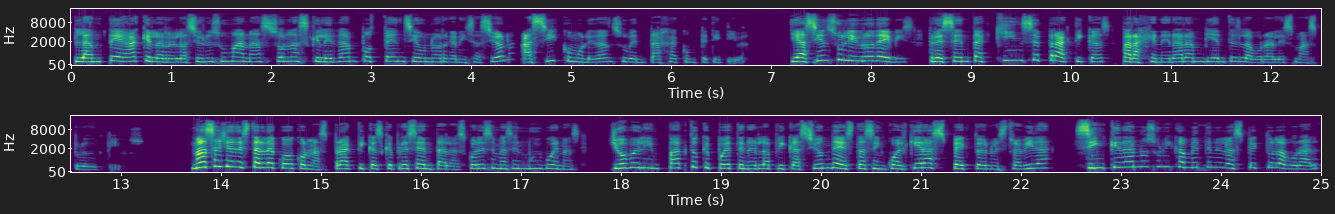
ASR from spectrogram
Plantea que las relaciones humanas son las que le dan potencia a una organización, así como le dan su ventaja competitiva. Y así en su libro Davis presenta 15 prácticas para generar ambientes laborales más productivos. Más allá de estar de acuerdo con las prácticas que presenta, las cuales se me hacen muy buenas, yo veo el impacto que puede tener la aplicación de estas en cualquier aspecto de nuestra vida, sin quedarnos únicamente en el aspecto laboral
